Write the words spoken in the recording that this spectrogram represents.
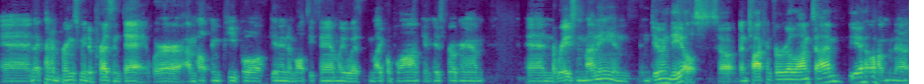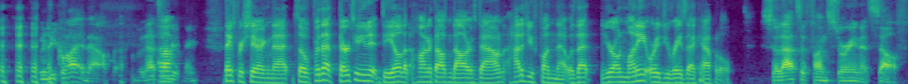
And that kind of brings me to present day, where I'm helping people get into multifamily with Michael Blank and his program and raising money and, and doing deals. So I've been talking for a real long time. Yeah, I'm gonna, I'm gonna be quiet now. But that's uh, everything. Thanks for sharing that. So for that 13 unit deal, that hundred thousand dollars down, how did you fund that? Was that your own money or did you raise that capital? So that's a fun story in itself.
